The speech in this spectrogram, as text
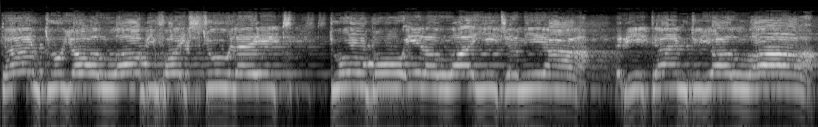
Turn to your Allah before it's too late. Tubu ilallahi jamia. Return to your Allah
